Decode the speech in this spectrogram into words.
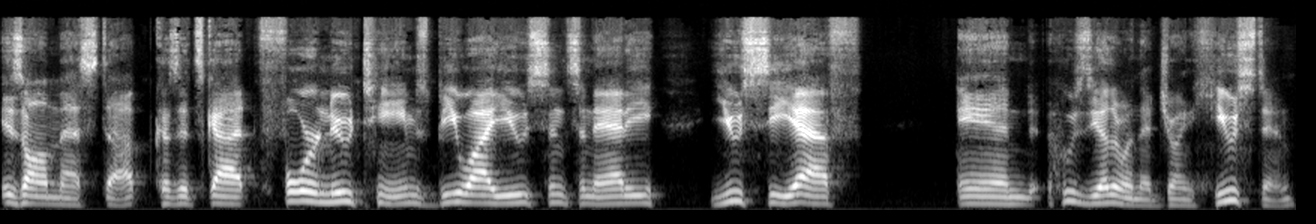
is all messed up because it's got four new teams BYU, Cincinnati, UCF, and who's the other one that joined? Houston.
